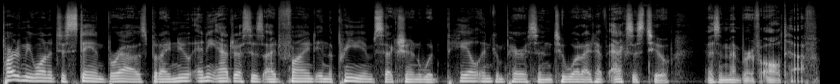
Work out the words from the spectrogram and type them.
Part of me wanted to stay and browse, but I knew any addresses I'd find in the premium section would pale in comparison to what I'd have access to as a member of Altaf.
